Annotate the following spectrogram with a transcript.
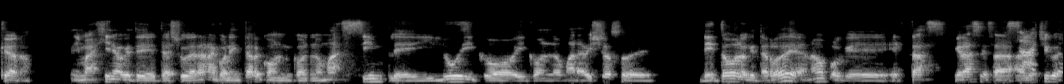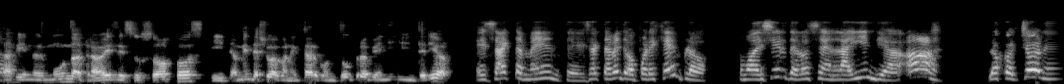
Claro, imagino que te, ayudarán a conectar con, lo más simple y lúdico y con lo maravilloso de, todo lo que te rodea, ¿no? Porque estás, gracias a, los chicos, estás viendo el mundo a través de sus ojos y también te ayuda a conectar con tu propio niño interior. Exactamente, exactamente. O por ejemplo, como decirte, no sé, en la India, ah, los colchones,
